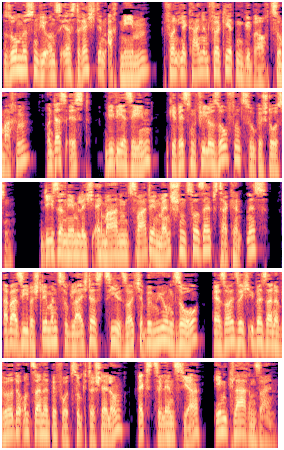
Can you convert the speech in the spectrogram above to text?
so müssen wir uns erst recht in Acht nehmen, von ihr keinen verkehrten Gebrauch zu machen, und das ist, wie wir sehen, gewissen Philosophen zugestoßen. Diese nämlich ermahnen zwar den Menschen zur Selbsterkenntnis, aber sie bestimmen zugleich das Ziel solcher Bemühung so, er soll sich über seine Würde und seine bevorzugte Stellung, Exzellentia, im Klaren sein.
